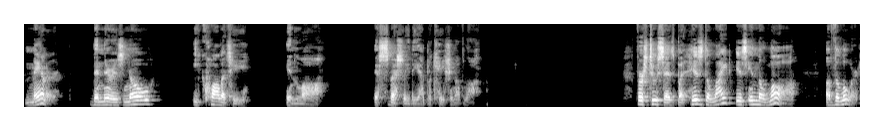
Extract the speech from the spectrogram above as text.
manner, then there is no equality in law, especially the application of law. Verse 2 says, But his delight is in the law of the Lord,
